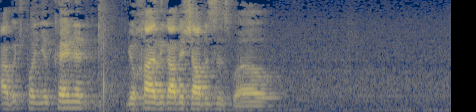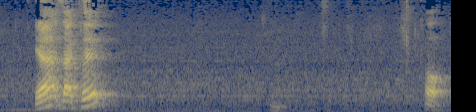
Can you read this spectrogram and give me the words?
At which point you're konet, you're chayav gabi Shabbos as well. Yeah, is that clear? Oh.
